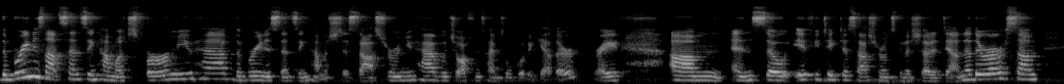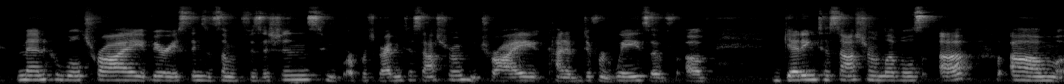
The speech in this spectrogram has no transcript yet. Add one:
the brain is not sensing how much sperm you have. The brain is sensing how much testosterone you have which oftentimes will go together right? Um, and so if you take testosterone it's going to shut it down. Now there are some men who will try various things and some physicians who are prescribing testosterone who try kind of different ways of of getting testosterone levels up um,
